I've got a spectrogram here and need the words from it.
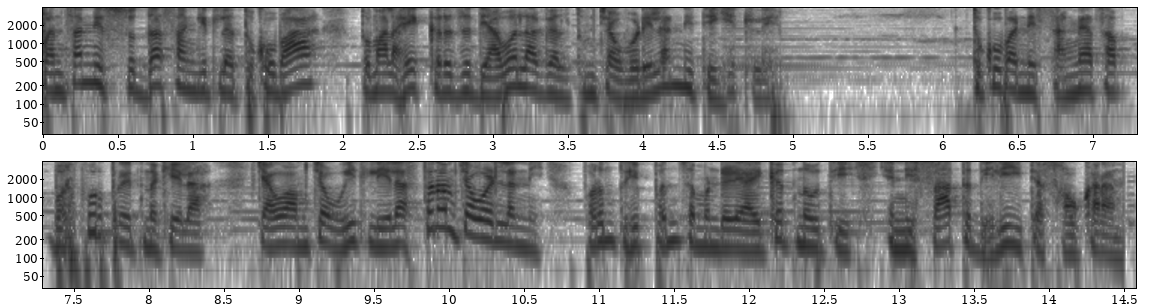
पंचांनी सुद्धा सांगितलं तुकोबा तुम्हाला हे कर्ज द्यावं लागेल तुमच्या वडिलांनी ते घेतले. तुकोबांनी सांगण्याचा भरपूर प्रयत्न केला की अहो आमच्या वहीत लिहिलं असतं ना आमच्या वडिलांनी परंतु ही पंचमंडळी ऐकत नव्हती यांनी साथ दिली त्या सावकारांना.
